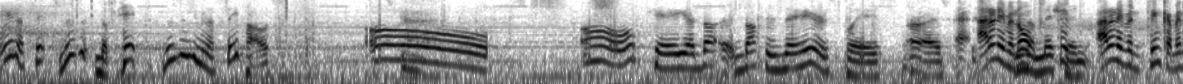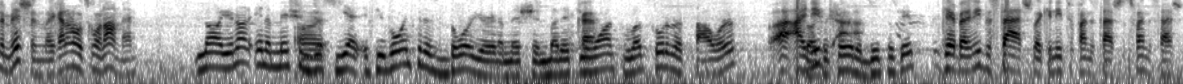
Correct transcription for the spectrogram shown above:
we in a safe? This is the pit. This isn't even a safe house. Oh. Oh, okay. Yeah, Do- Dr. Zahir's place. All right. I I don't even know. a mission. Dude, I don't even think I'm in a mission. Like, I don't know what's going on, man. No, you're not in a mission Alright. just yet. If you go into this door, you're in a mission. But if Okay. you want, let's go to the tower. I, I so need. Can show you the uh, duplicate. Okay, but I need the stash. Like, I need to find the stash. Let's find the stash.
